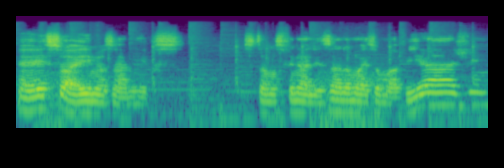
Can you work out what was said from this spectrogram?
É isso aí, meus amigos. Estamos finalizando mais uma viagem.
